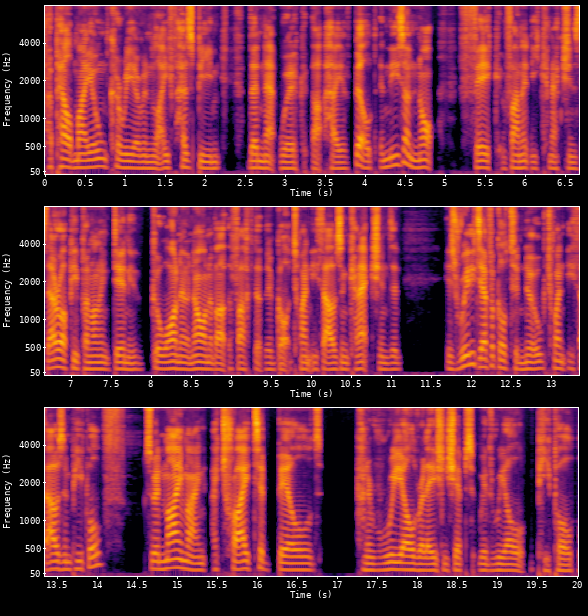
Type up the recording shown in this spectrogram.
propelled my own career in life has been the network that I have built. And these are not fake vanity connections. There are people on LinkedIn who go on and on about the fact that they've got 20,000 connections, and it's really difficult to know 20,000 people. So, in my mind, I try to build kind of real relationships with real people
